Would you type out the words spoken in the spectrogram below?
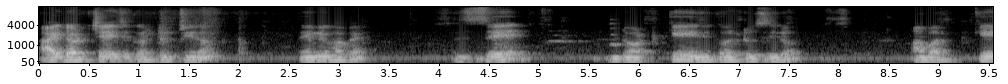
i dot j is equal to zero তেমনিভাবে j dot k is equal to zero আবার k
